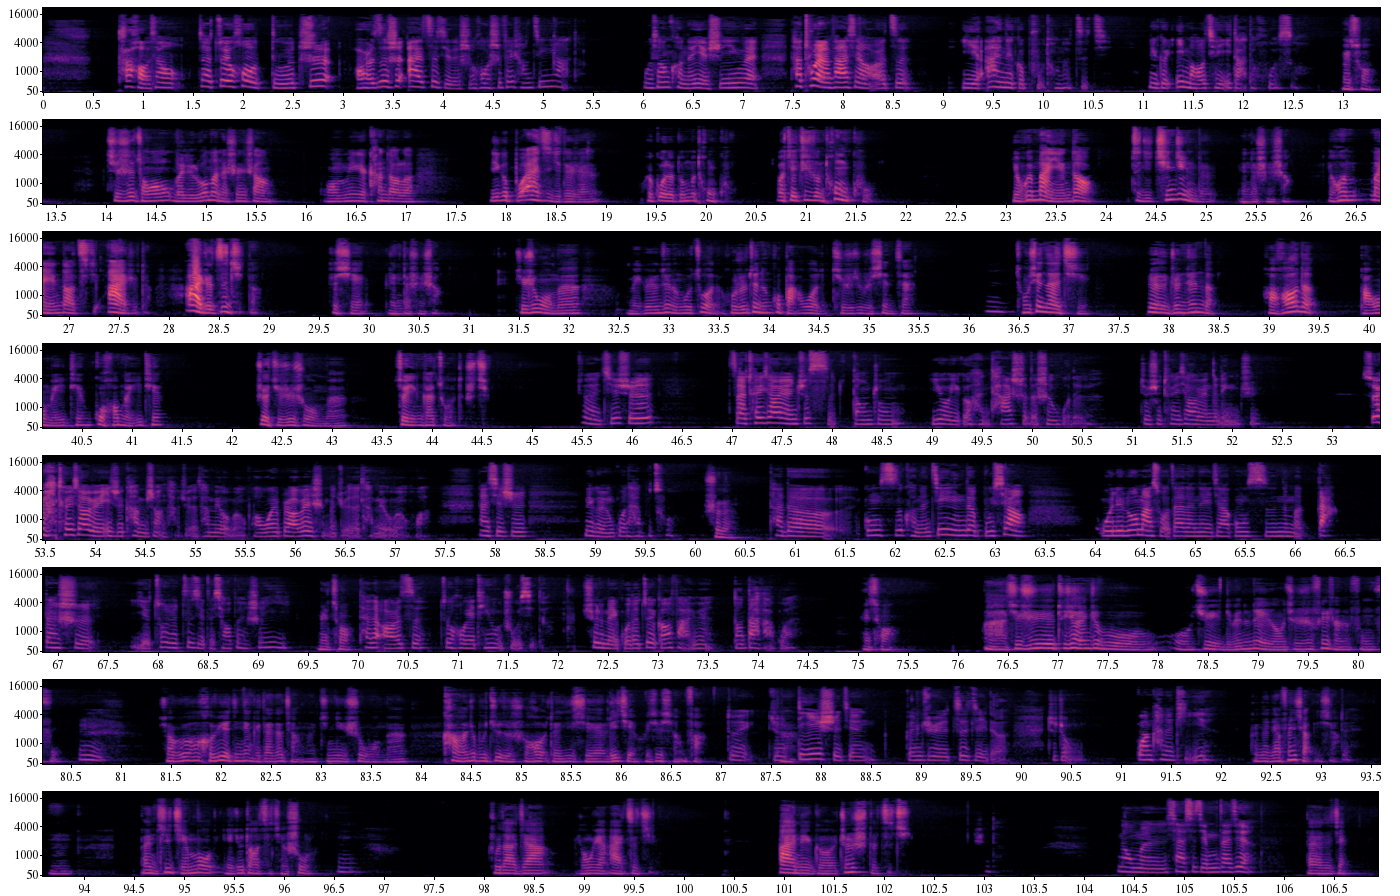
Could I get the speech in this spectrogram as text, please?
他好像在最后得知儿子是爱自己的时候是非常惊讶的。我想可能也是因为他突然发现儿子也爱那个普通的自己，那个一毛钱一打的货色。没错。其实从维利罗曼的身上，我们也看到了一个不爱自己的人会过得多么痛苦，而且这种痛苦也会蔓延到自己亲近的人的身上，也会蔓延到自己爱着的、爱着自己的这些人的身上。其实我们每个人最能够做的，或者最能够把握的，其实就是现在。嗯，从现在起，认认真真的、好好的把握每一天，过好每一天，这其实是我们最应该做的事情。对，其实，在推销员之死当中，也有一个很踏实的生活的人，就是推销员的邻居。虽然推销员一直看不上他，觉得他没有文化，我也不知道为什么觉得他没有文化，但其实那个人过得还不错。是的，他的公司可能经营的不像维利罗马所在的那家公司那么大，但是也做着自己的小本生意。没错，他的儿子最后也挺有出息的，去了美国的最高法院当大法官。没错。啊，其实《推销员》这部偶剧里面的内容其实非常的丰富。嗯，小哥和何月今天给大家讲的，仅仅是我们看完这部剧的时候的一些理解和一些想法。对，就是第一时间根据自己的这种观看的体验，跟大家分享一下。对，嗯，本期节目也就到此结束了。嗯，祝大家永远爱自己，爱那个真实的自己。是的。那我们下期节目再见。大家再见。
